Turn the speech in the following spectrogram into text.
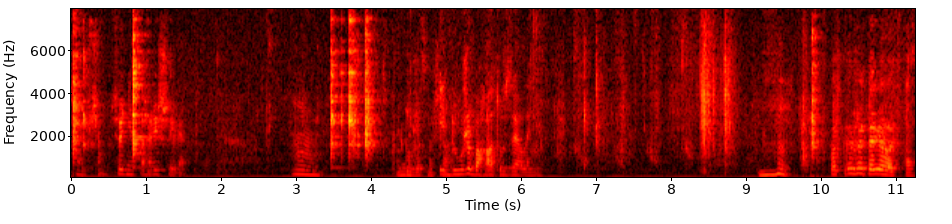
В общем, сьогодні загрішили. Дуже І дуже багато зелені. Угу. Покажи тарілочку.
